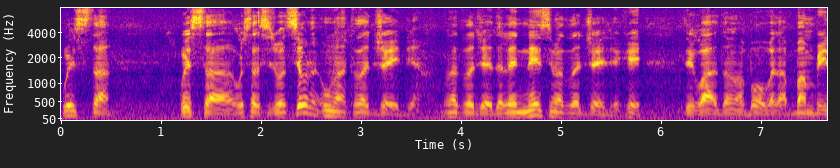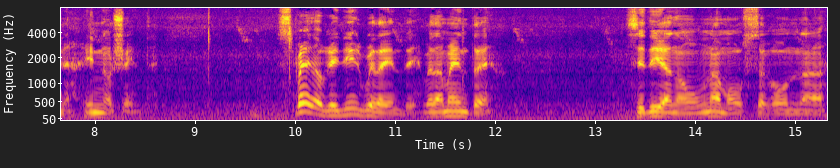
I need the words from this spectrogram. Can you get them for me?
questa questa, questa situazione una tragedia, una tragedia, l'ennesima tragedia che riguarda una povera bambina innocente. Spero che gli inquirenti veramente si diano una mossa con,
